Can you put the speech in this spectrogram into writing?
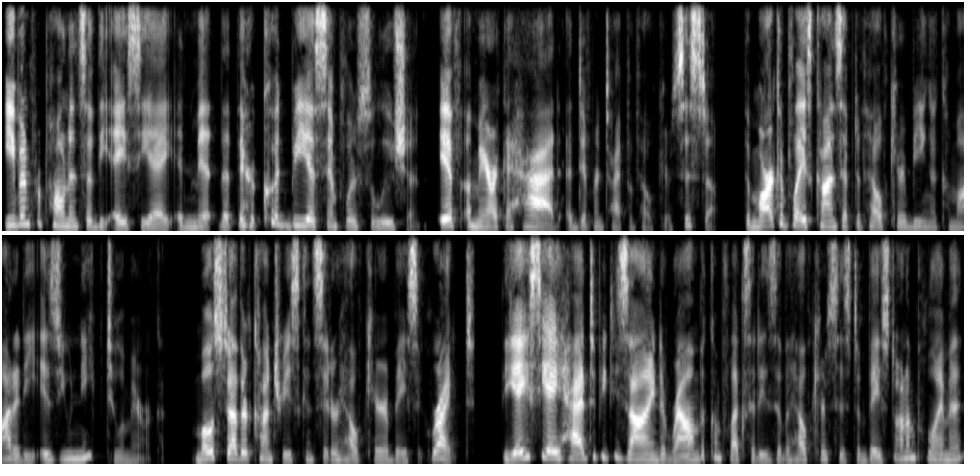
Even proponents of the ACA admit that there could be a simpler solution if America had a different type of healthcare system. The marketplace concept of healthcare being a commodity is unique to America. Most other countries consider healthcare a basic right. The ACA had to be designed around the complexities of a healthcare system based on employment,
